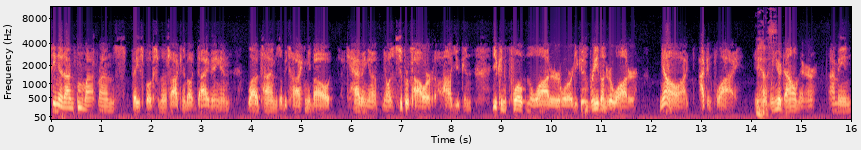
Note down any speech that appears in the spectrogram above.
seen it on some of my friends' Facebooks when they're talking about diving, and a lot of times they'll be talking about like, having a you know a superpower, how you can you can float in the water or you can breathe underwater. No, I I can fly. You know, Yes. when you're down there, I mean,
